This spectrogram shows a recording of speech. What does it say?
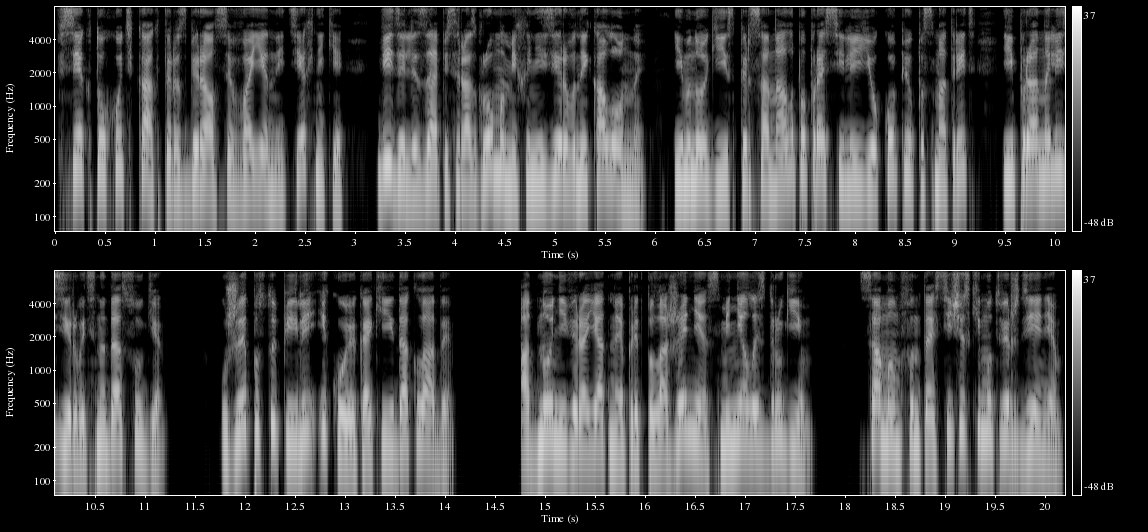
Все, кто хоть как-то разбирался в военной технике, видели запись разгрома механизированной колонны, и многие из персонала попросили ее копию посмотреть и проанализировать на досуге. Уже поступили и кое-какие доклады. Одно невероятное предположение сменялось другим. Самым фантастическим утверждением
